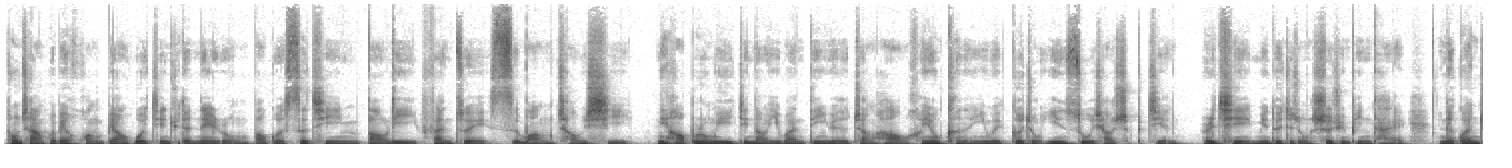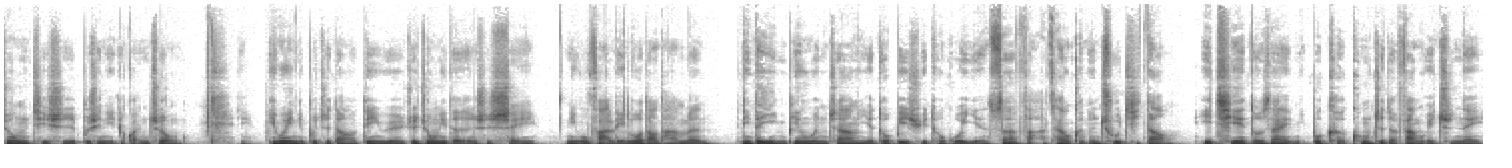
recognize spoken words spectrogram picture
通常会被黄标或检举的内容包括色情、暴力、犯罪、死亡、抄袭。你好不容易进到一万订阅的账号，很有可能因为各种因素消失不见。而且面对这种社群平台，你的观众其实不是你的观众，因为你不知道订阅追踪你的人是谁。你无法联络到他们，你的影片、文章也都必须透过演算法才有可能触及到，一切都在你不可控制的范围之内。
